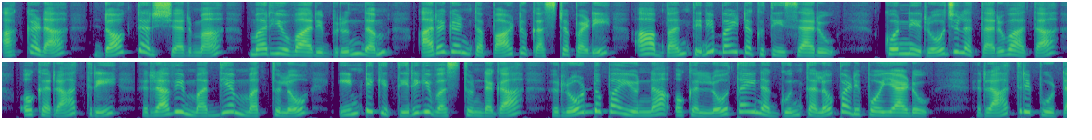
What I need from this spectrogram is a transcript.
అక్కడ డాక్టర్ శర్మ మరియు వారి బృందం అరగంట పాటు కష్టపడి ఆ బంతిని బయటకు తీశారు. కొన్ని రోజుల తరువాత ఒక రాత్రి రవి మద్యం మత్తులో ఇంటికి తిరిగి వస్తుండగా రోడ్డుపై ఉన్న ఒక లోతైన గుంతలో పడిపోయాడు. రాత్రిపూట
